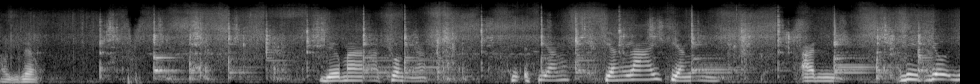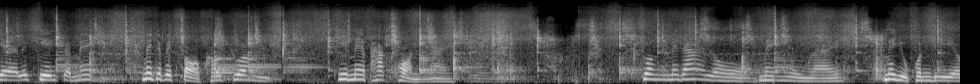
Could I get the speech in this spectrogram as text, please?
เอาอีกแล้ว เยอะมากช่วงเนี้ย เสียงเสียงไลฟ์เสียงอันนี่เยอะแยะเลยเกงแต่ไม่ไม่จะไปตอบเขาช่วงที่แม่พักผ่อนไง ช่วงนี้ไม่ได้หรอกแม่งงไรแม่อยู่คนเดียว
